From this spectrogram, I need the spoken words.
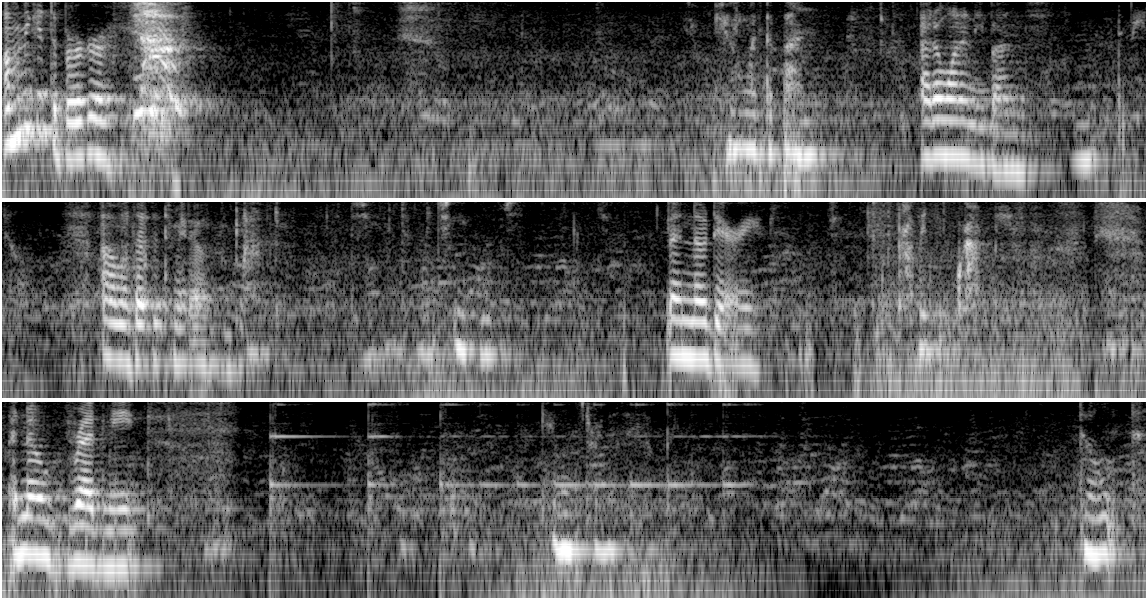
I'm gonna get the burger. You don't want the bun. I don't want any buns. Tomato. I want that the tomato. Cheese. And no dairy. Probably the ground beef. And no red meat. Caitlin's trying to say something. Don't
